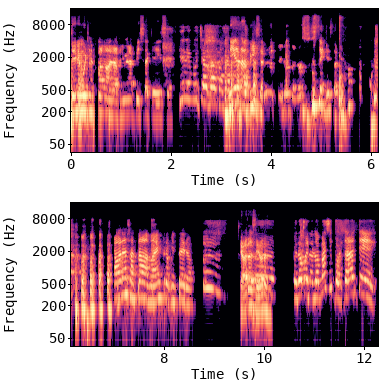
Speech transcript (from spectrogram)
Tiene mucha fama la primera pizza que hice. Tiene mucha fama. Ni era una pizza, era una pelota, no sé qué salió. Ahora ya está, maestro pizzero. Sí, ahora sí, ahora sí. Pero bueno, lo más importante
